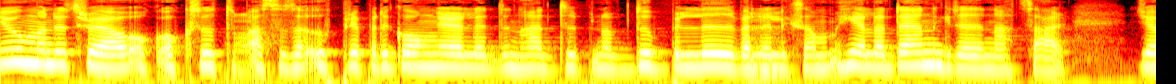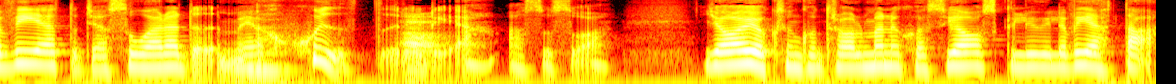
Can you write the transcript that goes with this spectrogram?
Jo men det tror jag och också typ, alltså, så här, upprepade gånger eller den här typen av dubbelliv eller liksom hela den grejen att så här, jag vet att jag sårar dig men jag skiter i det. Alltså så. Jag är också en kontrollmänniska så jag skulle vilja veta.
